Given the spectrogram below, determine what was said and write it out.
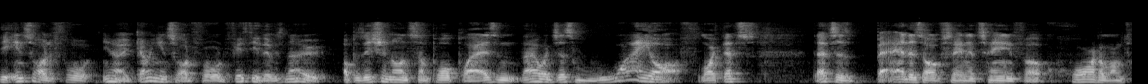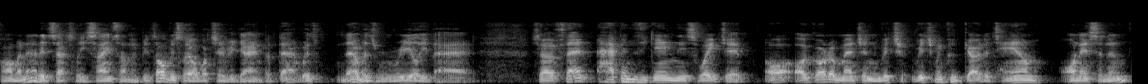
the inside for you know going inside forward 50, there was no opposition on some Port players, and they were just way off. Like that's that's as bad as I've seen a team for quite a long time, and that is actually saying something because obviously I watch every game, but that was that was really bad. So if that happens again this week, Jet, I, I got to imagine Rich, Richmond could go to town on Essendon,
